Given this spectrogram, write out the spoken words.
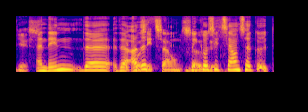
Yes. And then the the because other because it sounds so because good. it sounds so good,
